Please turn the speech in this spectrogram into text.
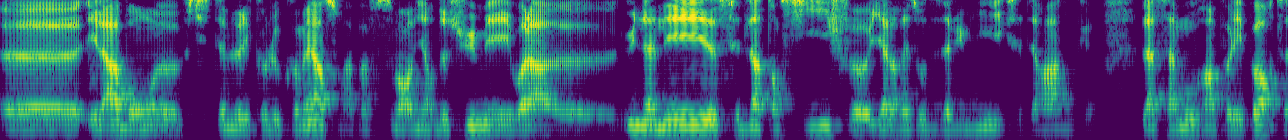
Euh, et là, bon, euh, système de l'école de commerce, on va pas forcément revenir dessus, mais voilà, euh, une année, c'est de l'intensif, il y a le réseau des alumni, etc. Donc là, ça m'ouvre un peu les portes,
